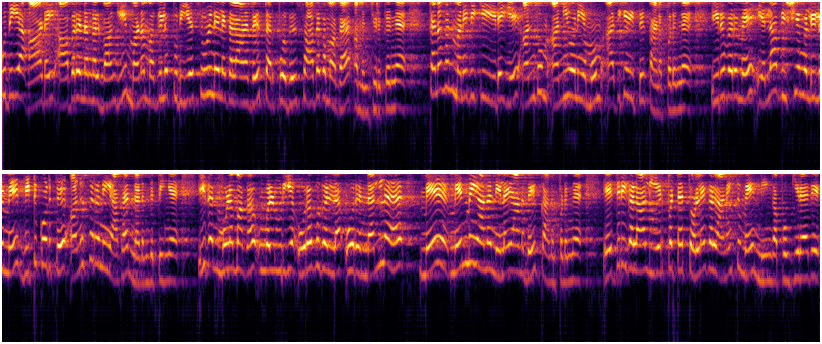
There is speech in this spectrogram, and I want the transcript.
புதிய ஆடை ஆபரணங்கள் வாங்கி மனம் மகிழக்கூடிய சூழ்நிலைகளானது தற்போது சாதகமாக அமைஞ்சிருக்குங்க. கணவன் மனைவிக்கு இடையே அன்பும் அந்யோன்யமும் அதிகரித்து காணப்படுங்க. இருவருமே எல்லா விஷயங்களிலுமே விட்டு கொடுத்து அனுசரணையாக நடந்துப்பீங்க. இதன் மூலமாக உங்களுடைய உறவுகளில் ஒரு நல்ல மே மேன்மையான நிலையானது காணப்படுங்க. எதிரிகளால் ஏற்பட்ட தொல்லைகள் அனைத்துமே நீங்க போகிறது.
